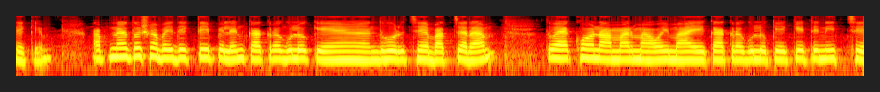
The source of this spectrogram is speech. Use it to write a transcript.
থেকে। আপনারা তো সবাই দেখতেই পেলেন কাঁকড়াগুলোকে ধরছে বাচ্চারা। তো এখন আমার মা, ওই মা এই কাঁকড়াগুলোকে কেটে নিচ্ছে।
